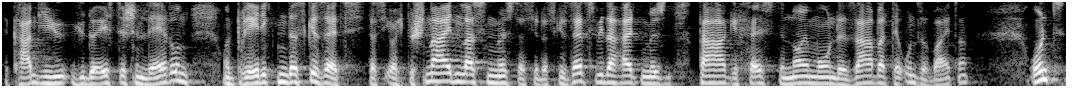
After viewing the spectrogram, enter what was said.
Da kamen die judaistischen Lehrer und, und predigten das Gesetz, dass ihr euch beschneiden lassen müsst, dass ihr das Gesetz wiederhalten müsst, Tage, Feste, Neumonde, Sabbate und so weiter. Und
